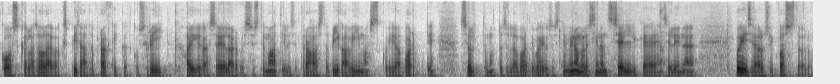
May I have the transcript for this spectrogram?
kooskõlas olevaks pidada praktikat, kus riik Haigekassa eelarves süstemaatiliselt rahastab iga viimast kui aborti, sõltumata selle abordi põhjusest. nii minu meelest siin on selge selline põhiseaduslik vastuolu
